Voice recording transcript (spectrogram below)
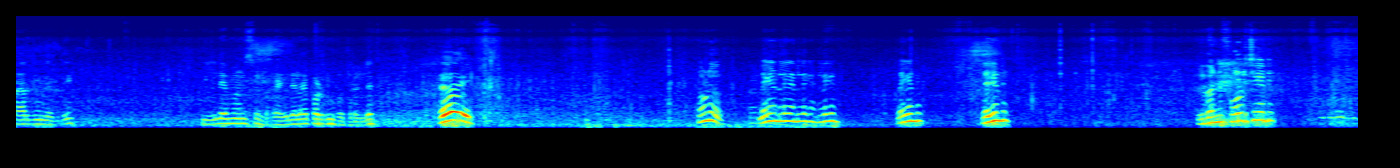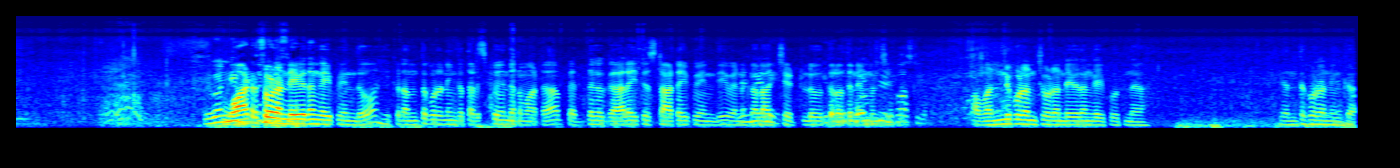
ఛార్జింగ్ లేదు వీళ్ళే మనుషులు రైలు ఎలా పడుకుని పోతారు తమ్ముడు లేకండి లేకండి లేకండి లేకండి లేకండి లేకండి ఇవన్నీ ఫోల్డ్ చేయండి. వాటర్ చూడండి ఏ విధంగా అయిపోయిందో. ఇక్కడ అంతా కూడా ఇంకా తడిసిపోయింది అనమాట పెద్దగా గాలి అయితే స్టార్ట్ అయిపోయింది. వెనకాల చెట్లు తర్వాత నెమ్మది అవన్నీ కూడా చూడండి ఏ విధంగా అయిపోతుందా. ఎంత కూడా ఇంకా.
